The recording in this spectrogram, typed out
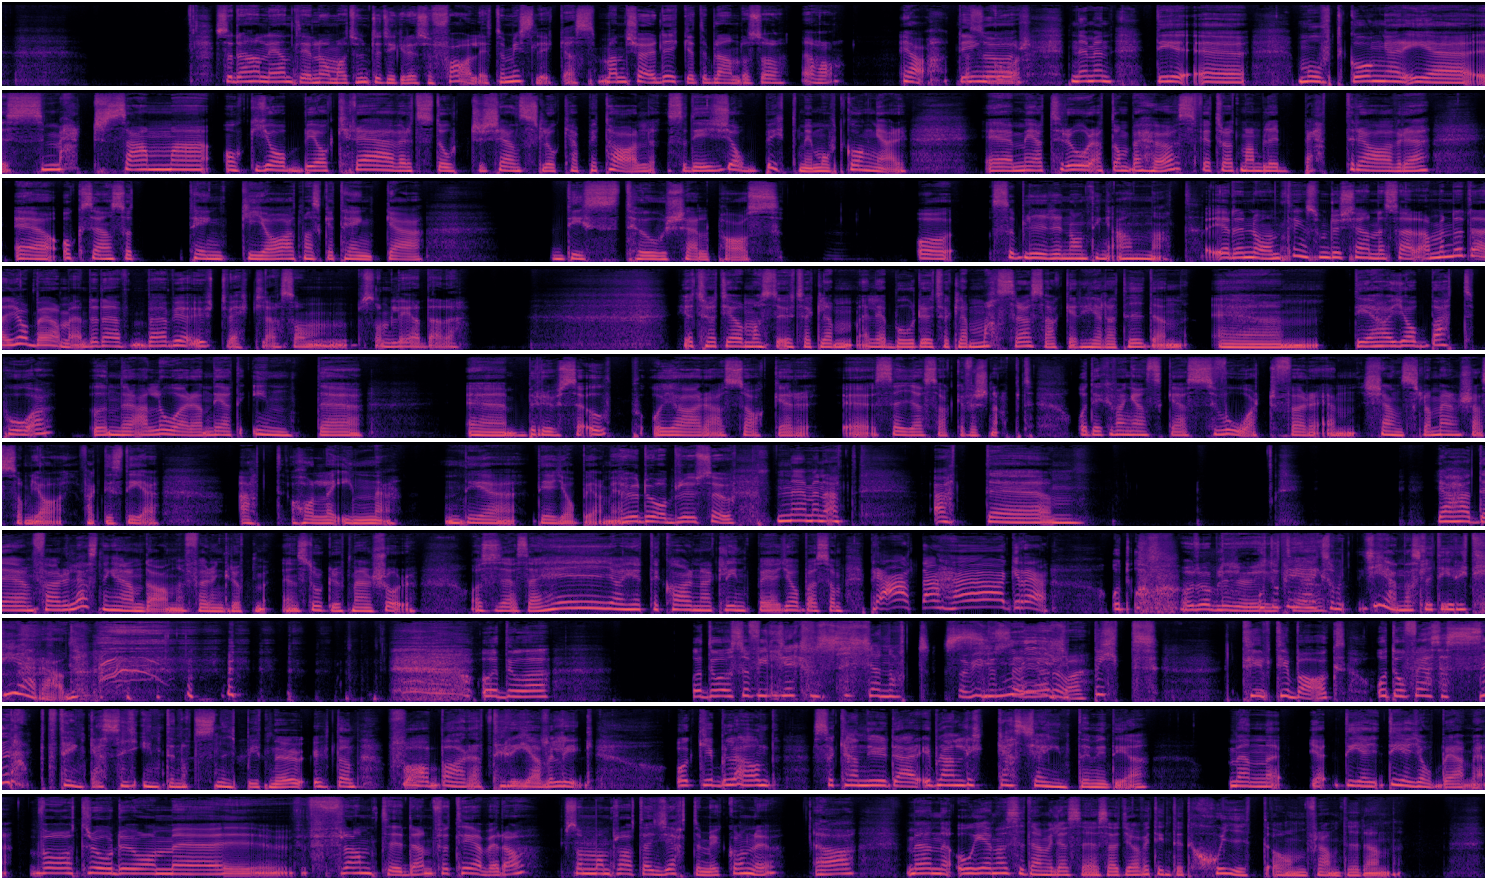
Så det handlar egentligen om att du inte tycker det är så farligt att misslyckas. Man kör i diket ibland och så, jaha, Ja, det ingår. Nej men det, eh, motgångar är smärtsamma och jobbiga och kräver ett stort känslokapital. Så det är jobbigt med motgångar. Eh, men jag tror att de behövs för jag tror att man blir bättre av det. Eh, och sen så tänker jag att man ska tänka this too shall pass. Och så blir det någonting annat. Är det någonting som du känner så här, ja, men det där jobbar jag med, det där behöver jag utveckla som, som ledare? Jag tror att jag måste utveckla, eller jag borde utveckla massor av saker hela tiden. Ehm, Det jag har jobbat på under alla åren det är att inte eh, brusa upp och göra saker, eh, säga saker för snabbt. Och det kan vara ganska svårt för en känslomänniska som jag faktiskt är att hålla inne. Det, det jobbar jag med. Hur då brusa upp? Nej men att, att ehm, jag hade en föreläsning häromdagen för en, grupp, en stor grupp människor. Och så säger jag så här, hej jag heter Karin Klintberg, jag jobbar som prata högre. Och då, Och då blir du och då blir jag irriterad. liksom genast lite irriterad. och, då, och då så vill jag liksom säga något Vad vill du säga då? Till, tillbaks. Och då får jag så snabbt tänka, säg inte något snipigt nu utan var bara trevlig. Och ibland så kan det ju där, ibland lyckas jag inte med det. Men ja, det, det jobbar jag med. Vad tror du om eh, framtiden för tv då? Som man pratar jättemycket om nu. Ja, men å ena sidan vill jag säga så att jag vet inte ett skit om framtiden.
